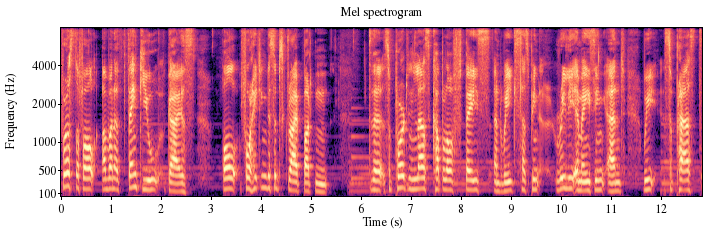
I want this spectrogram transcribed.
first of all I wanna thank you guys all for hitting the subscribe button. The support in the last couple of days and weeks has been really amazing and we surpassed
